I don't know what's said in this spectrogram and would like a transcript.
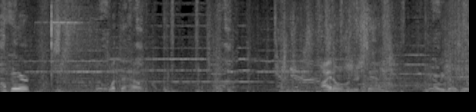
Up air, what the hell? I don't understand how he does it.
